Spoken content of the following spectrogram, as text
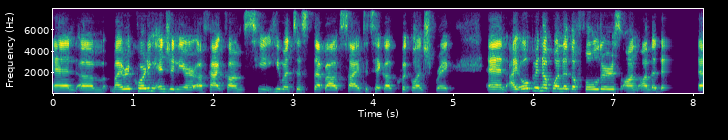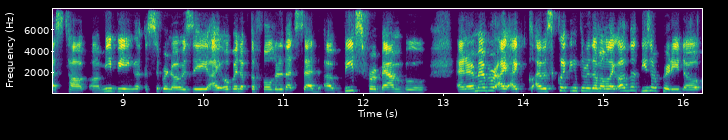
And um, my recording engineer, uh, Fat Gums, he, he went to step outside to take a quick lunch break. And I opened up one of the folders on, on the desktop. Uh, me being super nosy, I opened up the folder that said uh, beats for Bambu. And I remember I, I, I was clicking through them. I'm like, oh, these are pretty dope.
